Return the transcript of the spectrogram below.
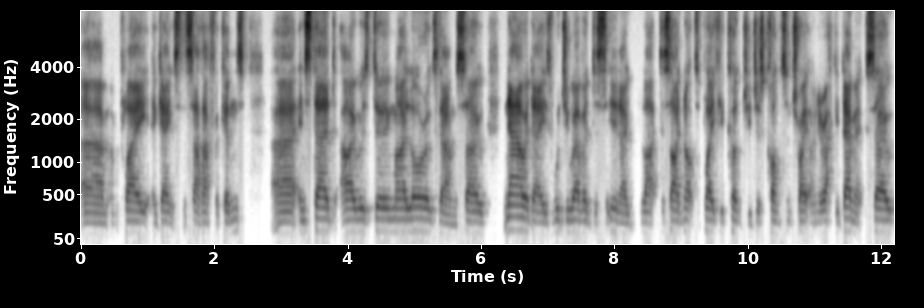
um, and play against the South Africans. Uh, instead, I was doing my law exam. So nowadays, would you ever, just, you know, like decide not to play for your country, just concentrate on your academics? So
